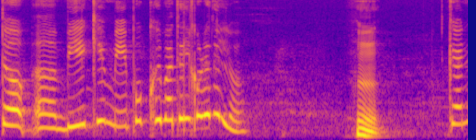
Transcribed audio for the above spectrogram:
তো বিয়ে কি মেয়ে পক্ষই বাতিল করে দিল? হুম। কেন?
